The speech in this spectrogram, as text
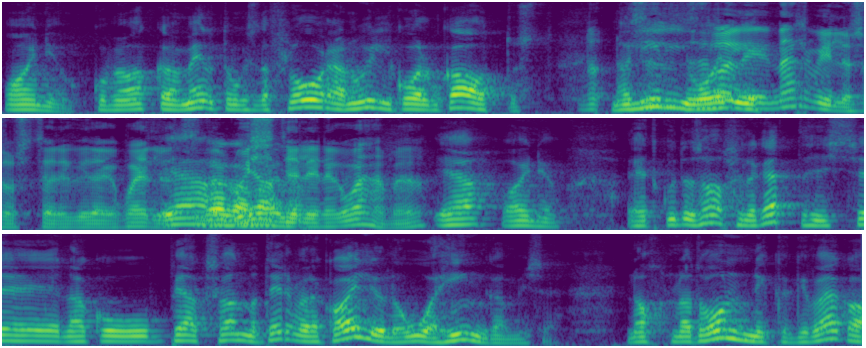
on ju, kui me hakkame meenutama seda Flora null kolm kaotust. no, no seal oli, oli närvilisust oli kuidagi palju, et seda kusti oli nagu vähem jah. jah, on ju, et kui ta saab selle kätte, siis see nagu peaks andma tervele Kaljule uue hingamise. noh, nad on ikkagi väga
